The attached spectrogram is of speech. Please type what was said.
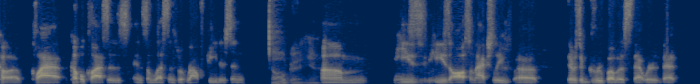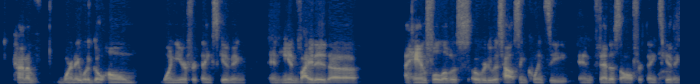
cou- class, couple classes and some lessons with ralph peterson Oh, good. Yeah. um he's he's awesome actually uh there was a group of us that were that kind of weren't able to go home one year for thanksgiving and he invited uh a handful of us over to his house in quincy and fed us all for thanksgiving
